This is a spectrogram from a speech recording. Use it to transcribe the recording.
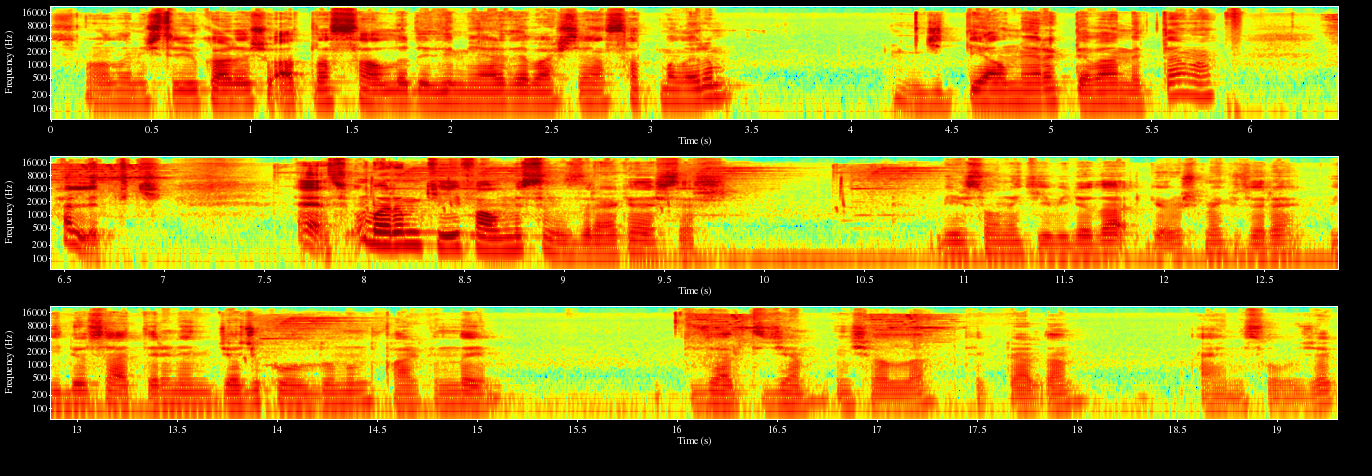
Sonradan işte yukarıda şu Atlas saldırı dediğim yerde başlayan satmalarım ciddiye almayarak devam etti ama hallettik. Evet umarım keyif almışsınızdır arkadaşlar. Bir sonraki videoda görüşmek üzere. Video saatlerinin cacık olduğunun farkındayım. Düzelteceğim inşallah tekrardan. Aynısı olacak.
